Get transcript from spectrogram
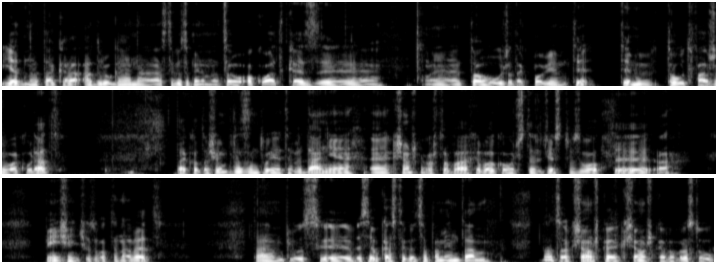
jedna taka, a druga na, z tego co pamiętam, na całą okładkę z e, tą, że tak powiem, ty, tym, tą twarzą akurat. Tak oto się prezentuje to wydanie. E, Książka kosztowała chyba około 40 zł, a 50 zł nawet. Tam plus y, wysyłka z tego co pamiętam. No co, książka jak książka po prostu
